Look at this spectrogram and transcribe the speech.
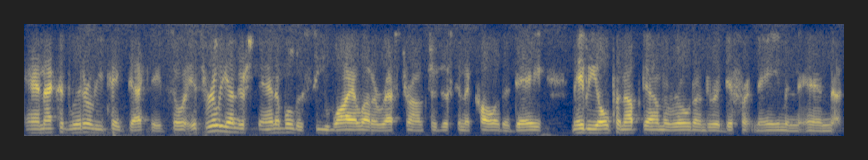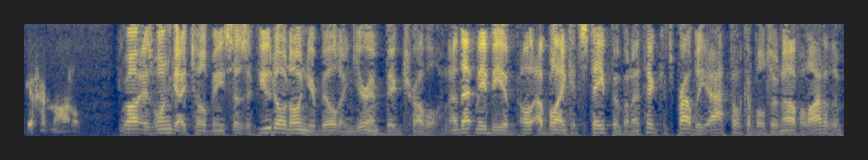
and that could literally take decades. So it's really understandable to see why a lot of restaurants are just going to call it a day, maybe open up down the road under a different name and, and a different model. Well, as one guy told me, he says, if you don't own your building, you're in big trouble. Now, that may be a, a blanket statement, but I think it's probably applicable to an awful lot of them.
